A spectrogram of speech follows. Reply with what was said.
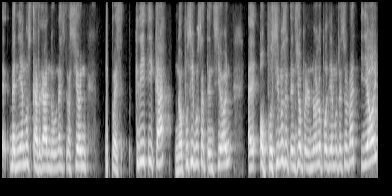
eh, veníamos cargando una situación pues crítica, no pusimos atención eh, o pusimos atención pero no lo podíamos resolver y hoy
